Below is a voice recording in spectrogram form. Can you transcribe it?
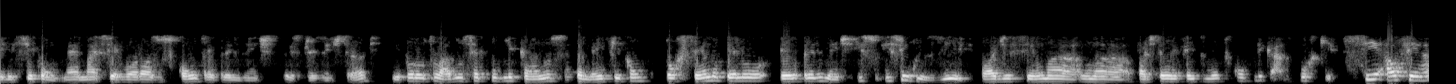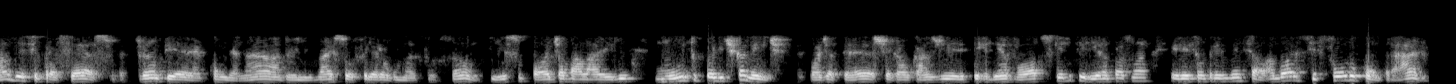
eles ficam né, mais fervorosos contra o presidente, o ex-presidente Trump, e por outro lado, os republicanos também ficam torcendo pelo, pelo presidente. Isso, isso inclusive, pode ser uma, uma pode ter um efeito muito complicado. Por quê? Se ao final desse processo Trump é condenado, ele vai sofrer alguma sanção, isso pode abalar ele muito politicamente. Pode até chegar ao caso de perder votos que ele teria na próxima eleição presidencial. Agora, se for o contrário,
